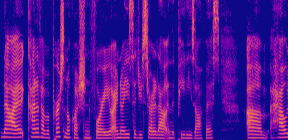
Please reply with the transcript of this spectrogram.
now I kind of have a personal question for you. I know you said you started out in the PD's office. Um, how,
